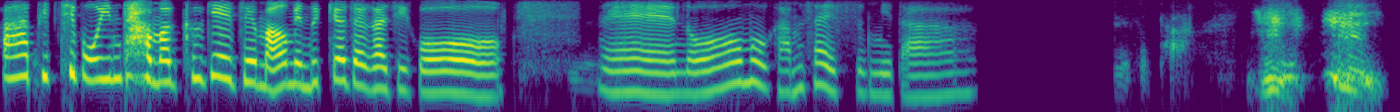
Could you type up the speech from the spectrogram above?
아 빛이 보인다. 막 그게 제 마음에 느껴져 가지고 네 너무 감사했습니다. 그래서 다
